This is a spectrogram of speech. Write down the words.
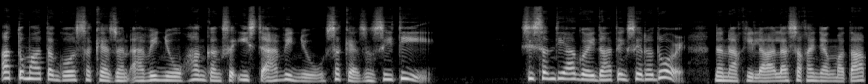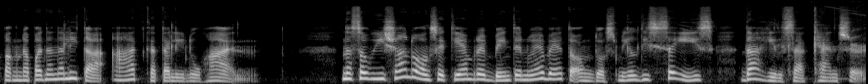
at tumatagos sa Quezon Avenue hanggang sa East Avenue sa Quezon City. Si Santiago ay dating senador na nakilala sa kanyang matapang na pananalita at katalinuhan. Nasawi siya noong Setyembre 29 taong 2016 dahil sa cancer.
